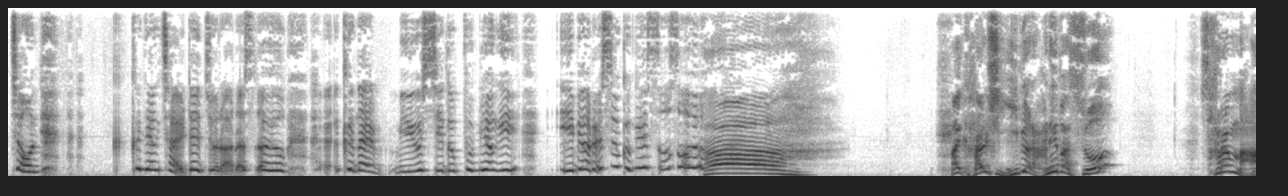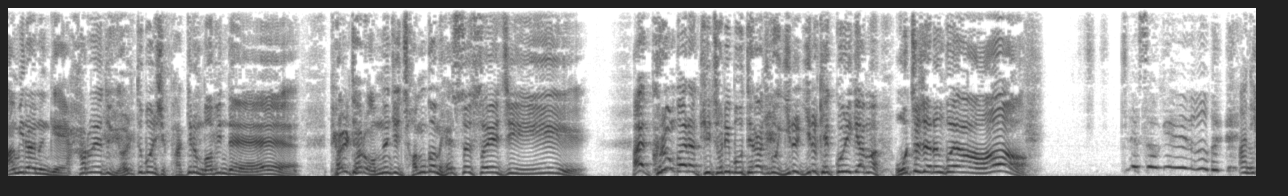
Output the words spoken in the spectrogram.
전 그냥 잘 된 줄 알았어요. 그날 미우 씨도 분명히 이별을 수긍했어서요. 아, 아니 가을 씨 이별 안 해봤어? 사람 마음이라는 게 하루에도 12번씩 바뀌는 법인데 별탈 없는지 점검했었어야지. 아 그런 거 하나 뒤처리 못해가지고 일을 이렇게 꼬이게 하면 어쩌자는 거야? 죄송해요. 아니,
